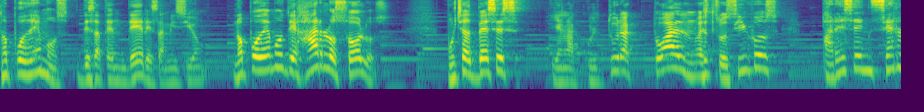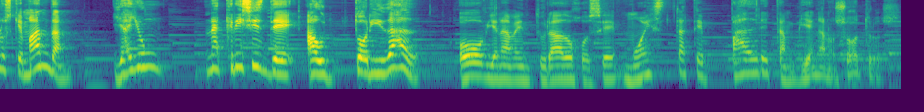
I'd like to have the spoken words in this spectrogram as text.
No podemos desatender esa misión, no podemos dejarlos solos. Muchas veces, y en la cultura actual, nuestros hijos parecen ser los que mandan. Y hay una crisis de autoridad. Oh bienaventurado José, muéstrate Padre también a nosotros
